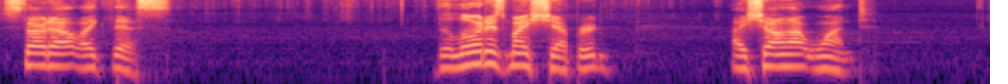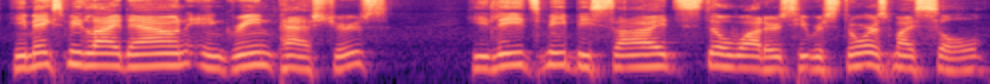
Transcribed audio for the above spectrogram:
start out like this The Lord is my shepherd, I shall not want. He makes me lie down in green pastures. He leads me beside still waters. He restores my soul.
